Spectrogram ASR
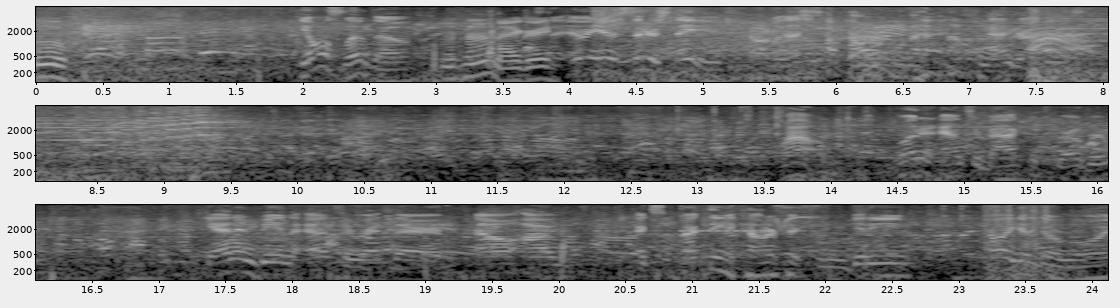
Ooh. He almost lived though. Mm-hmm, I agree. I mean, he was center stage, but that's just how powerful that command grab is. Wow, what an answer back with Grover. Ganon being the answer right there. Now, I'm expecting a counter pick from Gidy. Probably gonna go Roy.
